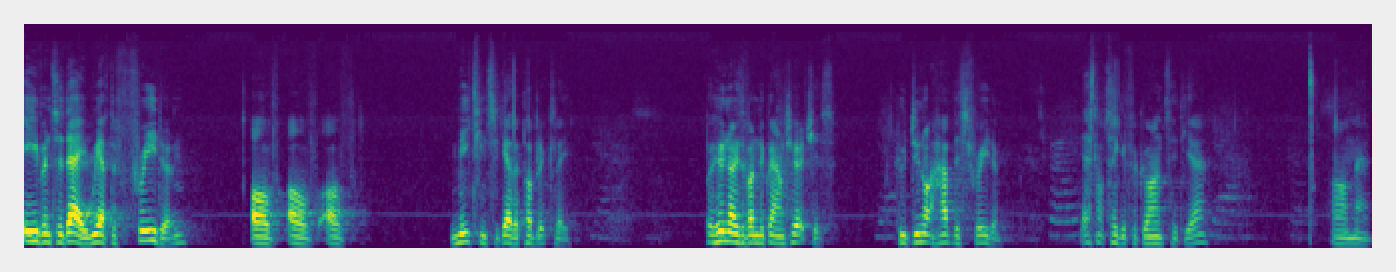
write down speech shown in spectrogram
Even today, we have the freedom of, of, of meeting together publicly. But who knows of underground churches who do not have this freedom? Let's not take it for granted, yeah? yeah. Amen.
